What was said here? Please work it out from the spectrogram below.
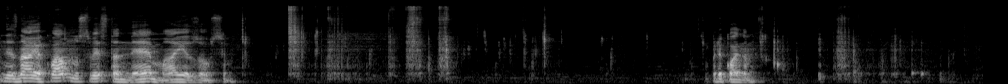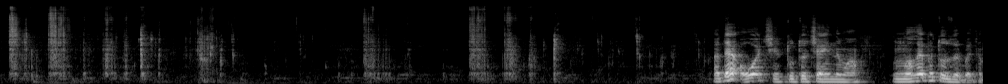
Не знаю, як вам, але свиста немає зовсім. Прикольно. А де очі? Тут очей нема. Могли би тут зробити.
